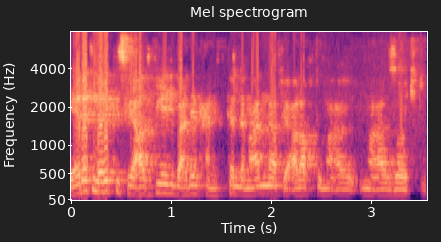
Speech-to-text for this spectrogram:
يا ريت نركز في العاطفيه دي بعدين حنتكلم عنها في علاقته مع مع زوجته.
